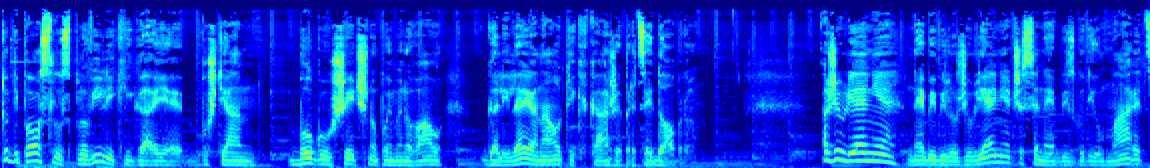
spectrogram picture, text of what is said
Tudi poslu s plovili, ki ga je Boštjan Bogu všečno poimenoval Galileja Nautik, kaže precej dobro. A življenje ne bi bilo življenje, če se ne bi zgodil marec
